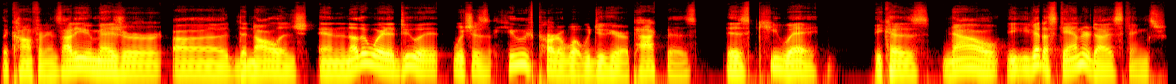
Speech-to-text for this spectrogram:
the confidence? How do you measure uh, the knowledge? And another way to do it, which is a huge part of what we do here at PackBiz, is QA, because now you, you got to standardize things.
